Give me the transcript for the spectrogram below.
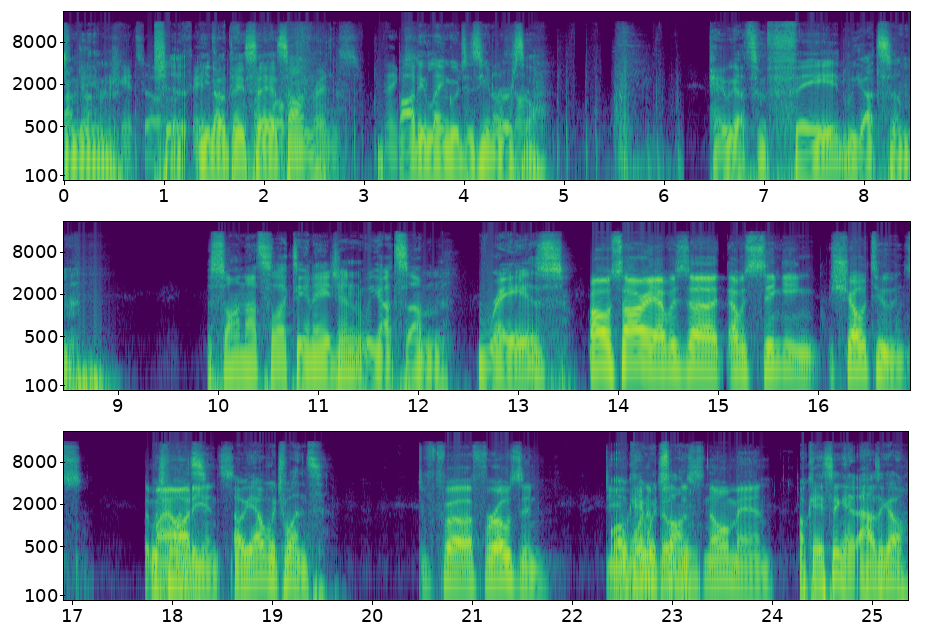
I mean, shit. You know what they say, It's on. Body language is universal. Okay, we got some fade. We got some Hasan not selecting an agent. We got some Raze. oh sorry, I was uh I was singing show tunes to Which my ones? audience. Oh yeah, which ones? F- uh, Frozen. Do you Okay, want to build song? a snowman? Okay, sing it. How's it go?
